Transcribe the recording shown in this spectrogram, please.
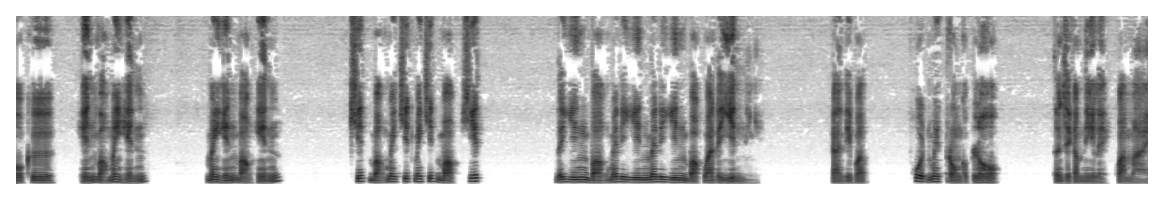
หกคือ เห็นบอกไม่เห็น ไม่เห็นบอกเห็น คิดบอกไม่คิดไม่คิดบอกคิด ได้ยินบอกไม่ได้ยินไม่ได้ยินบอกว่าได้ยิน การที่ว่าพูดไม่ตรงกับโลกต้นใช้คำนี้เลยความหมาย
